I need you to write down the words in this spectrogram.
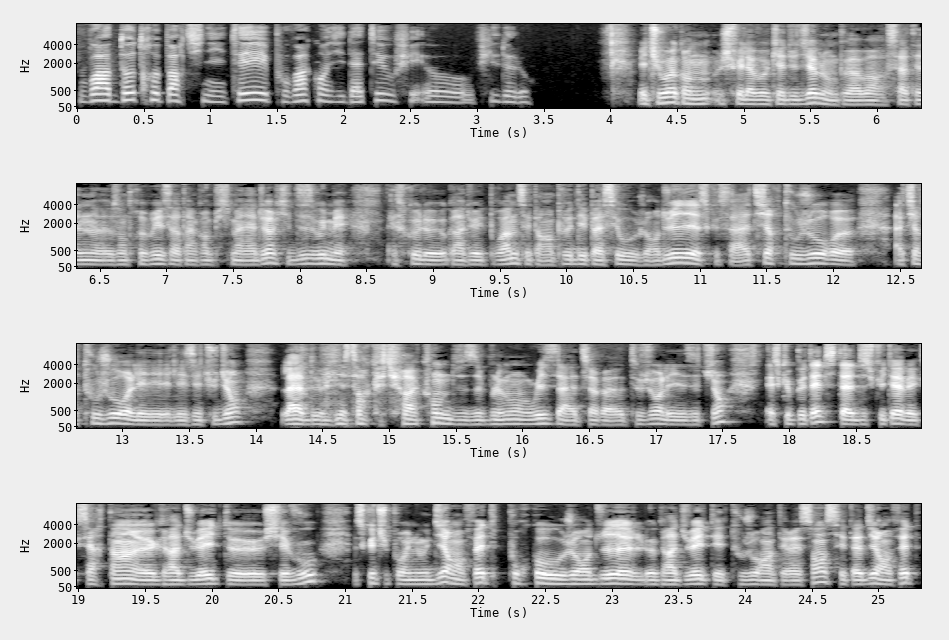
voir d'autres opportunités et pouvoir candidater au fil de l'eau. Mais tu vois, quand je fais l'avocat du diable, on peut avoir certaines entreprises, certains campus managers qui disent oui, mais est-ce que le graduate programme c'est pas un peu dépassé aujourd'hui? Est-ce que ça attire toujours, euh, les, étudiants? Là, de l'histoire que tu racontes, visiblement, oui, ça attire euh, toujours les étudiants. Est-ce que peut-être, si tu as discuté avec certains euh, graduates chez vous, est-ce que tu pourrais nous dire en fait pourquoi aujourd'hui le graduate est toujours intéressant? C'est-à-dire en fait,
